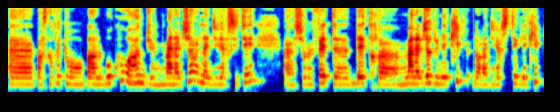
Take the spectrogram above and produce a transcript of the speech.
Parce qu'en fait, on parle beaucoup hein, du manager de la diversité, sur le fait d'être manager d'une équipe dans la diversité de l'équipe.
